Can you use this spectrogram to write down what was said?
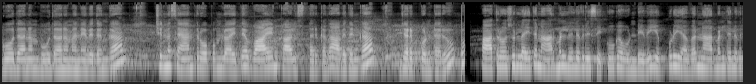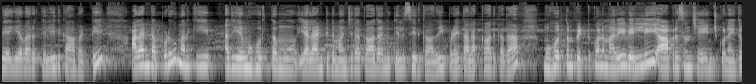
గోదానం భూదానం అనే విధంగా చిన్న శాంతి రూపంలో అయితే వాయం కాలుస్తారు కదా ఆ విధంగా జరుపుకుంటారు. పాత రోజుల్లో అయితే నార్మల్ డెలివరీస్ ఎక్కువగా ఉండేవి. ఎప్పుడు ఎవరు నార్మల్ డెలివరీ అయ్యేవారో తెలియదు కాబట్టి అలాంటప్పుడు మనకి అది ఏ ముహూర్తము ఎలాంటిది మంచిదా కాదా అని తెలిసేది కాదు. ఇప్పుడైతే అలా కాదు కదా. ముహూర్తం పెట్టుకొని మరీ వెళ్ళి ఆపరేషన్ చేయించుకొని అయితే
